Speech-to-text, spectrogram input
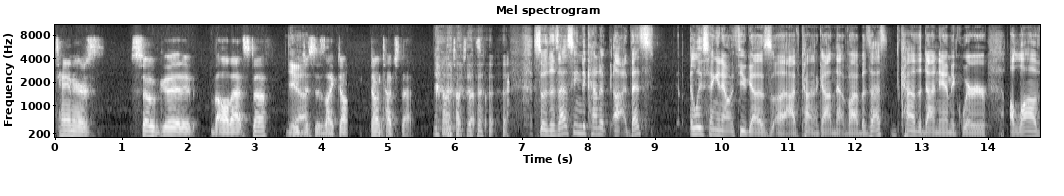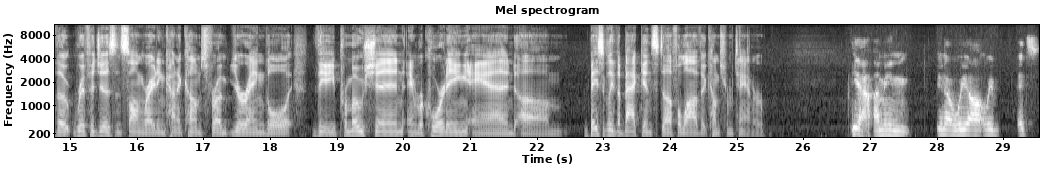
Tanner's so good at all that stuff. Yeah. He just is like, don't don't touch that. Don't touch that stuff. So does that seem to kind of uh, that's at least hanging out with you guys, uh, I've kind of gotten that vibe. But that's kind of the dynamic where a lot of the riffages and songwriting kind of comes from your angle, the promotion and recording, and um, basically the back end stuff. A lot of it comes from Tanner. Yeah, I mean, you know, we all we it's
